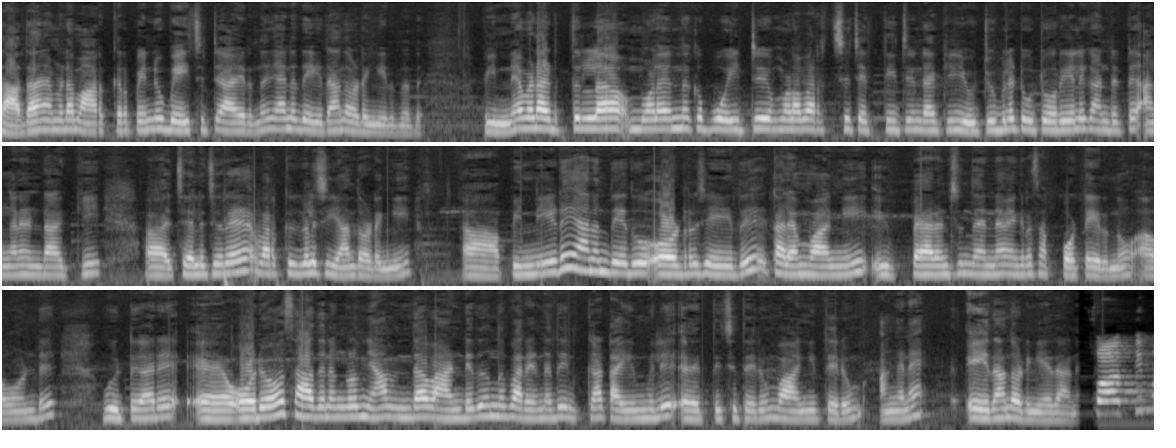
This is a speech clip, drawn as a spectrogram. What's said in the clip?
സാധാരണ നമ്മുടെ മാർക്കർ പെൻ ഉപയോഗിച്ചിട്ടായിരുന്നു ഞാനത് എഴുതാൻ തുടങ്ങിയിരുന്നത്. പിന്നെ ഇവിടെ അടുത്തുള്ള മുള എന്നൊക്കെ പോയിട്ട് മുള പറിച്ച് ചെത്തിയിട്ടുണ്ടാക്കി യൂട്യൂബിലെ ട്യൂട്ടോറിയൽ കണ്ടിട്ട് അങ്ങനെ ഉണ്ടാക്കി ചില ചെറിയ വർക്കുകൾ ചെയ്യാൻ തുടങ്ങി. പിന്നീട് ഞാൻ എന്ത് ചെയ്തു? ഓർഡർ ചെയ്ത് കലം വാങ്ങി. പേരൻസും തന്നെ ഭയങ്കര സപ്പോർട്ടായിരുന്നു അതുകൊണ്ട് വീട്ടുകാർ ഓരോ സാധനങ്ങളും ഞാൻ എന്താ വേണ്ടത് എന്ന് പറയുന്നത് എനിക്ക് ആ ടൈമിൽ എത്തിച്ചു തരും വാങ്ങിത്തരും അങ്ങനെ എഴുതാൻ തുടങ്ങിയതാണ്. ഫാത്തിമ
